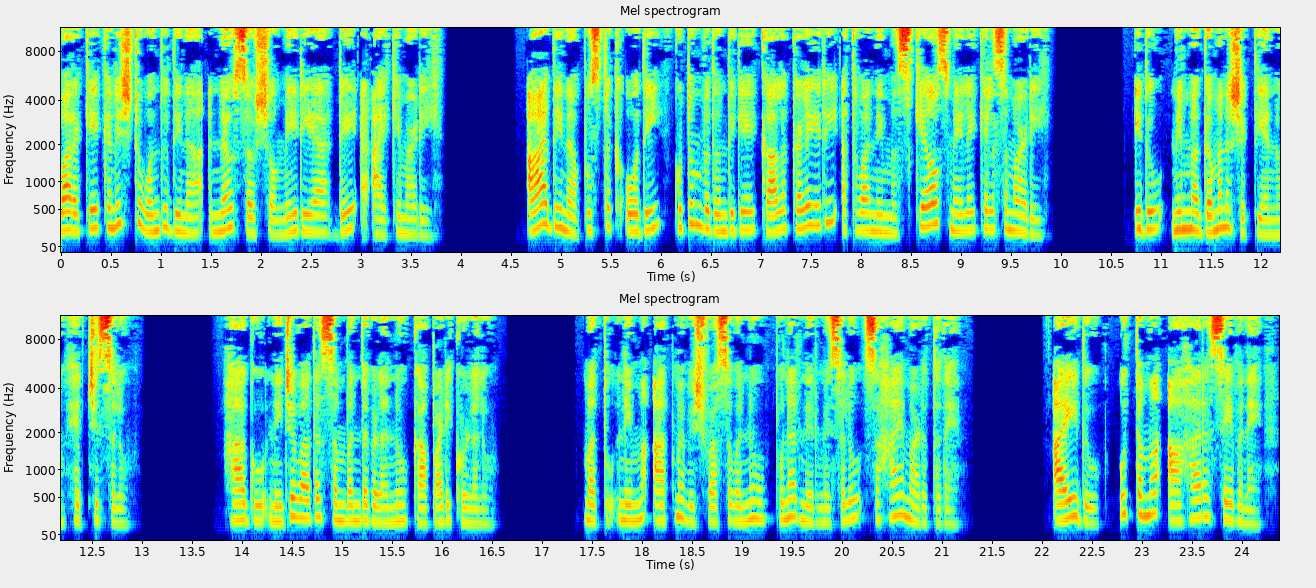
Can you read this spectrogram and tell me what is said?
ವಾರಕ್ಕೆ ಕನಿಷ್ಠ ಒಂದು ದಿನ ನೌ ಸೋಷಿಯಲ್ ಮೀಡಿಯಾ ಡೇ ಆಯ್ಕೆ ಮಾಡಿ. ಆ ದಿನ ಪುಸ್ತಕ ಓದಿ, ಕುಟುಂಬದೊಂದಿಗೆ ಕಾಲ ಕಳೆಯಿರಿ ಅಥವಾ ನಿಮ್ಮ ಸ್ಕಿಲ್ಸ್ ಮೇಲೆ ಕೆಲಸ ಮಾಡಿ. ಇದು ನಿಮ್ಮ ಗಮನಶಕ್ತಿಯನ್ನು ಹೆಚ್ಚಿಸಲು ಹಾಗೂ ನಿಜವಾದ ಸಂಬಂಧಗಳನ್ನು ಕಾಪಾಡಿಕೊಳ್ಳಲು ಮತ್ತು ನಿಮ್ಮ ಆತ್ಮವಿಶ್ವಾಸವನ್ನು ಪುನರ್ನಿರ್ಮಿಸಲು ಸಹಾಯ ಮಾಡುತ್ತದೆ. ಐದು, ಉತ್ತಮ ಆಹಾರ ಸೇವನೆ.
